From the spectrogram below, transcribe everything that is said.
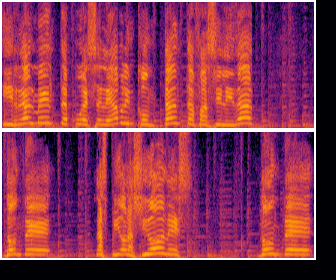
y realmente pues se le abren con tanta facilidad donde las violaciones, donde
